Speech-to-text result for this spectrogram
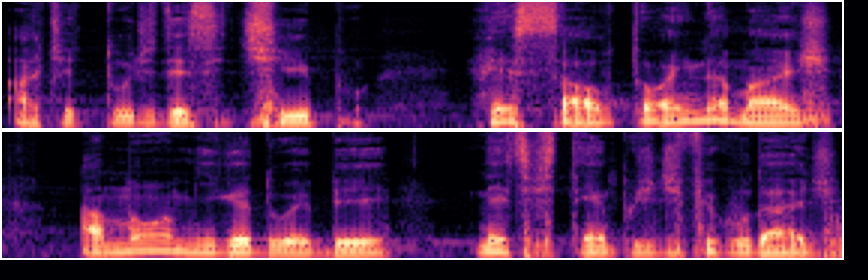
Atitudes desse tipo ressaltam ainda mais a mão amiga do EB nesses tempos de dificuldade.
